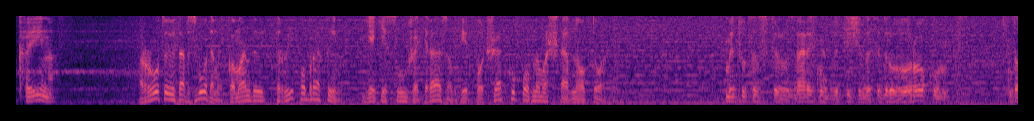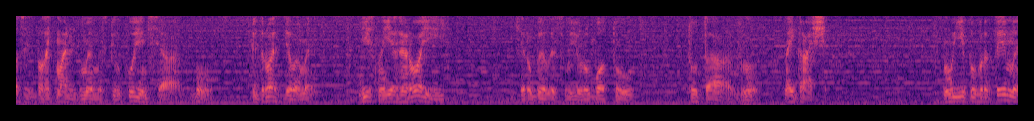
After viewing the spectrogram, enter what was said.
країна. Ротою та взводами командують три побратими, які служать разом від початку повномасштабного вторгнення. Ми тут скажу з вересня 2022 року. Досить з багатьма людьми ми спілкуємося, ну, підрозділами. Дійсно є герої, які робили свою роботу тут ну, найкраще. Мої побратими,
